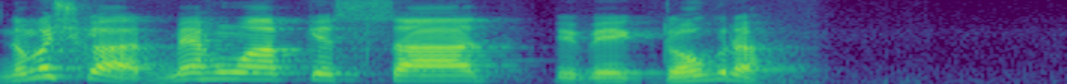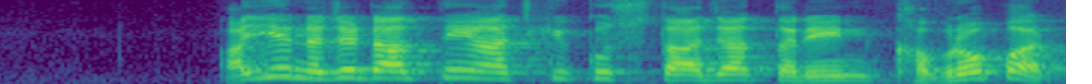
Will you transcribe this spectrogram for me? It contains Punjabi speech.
नमस्कार मैं हूं आपके साथ विवेक डोगरा आइए नजर डालते हैं आज की कुछ ताजा तरीन खबरों पर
